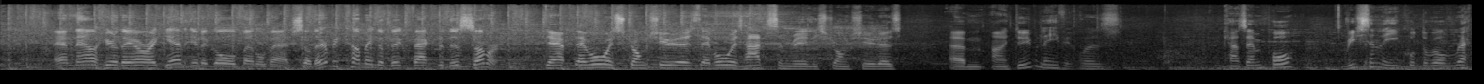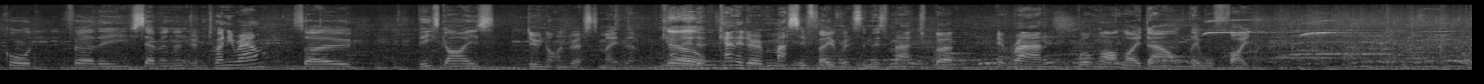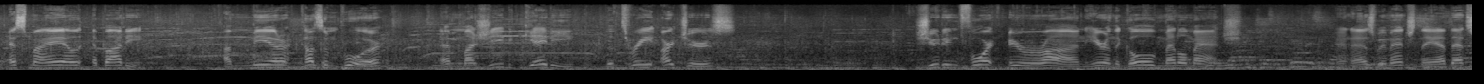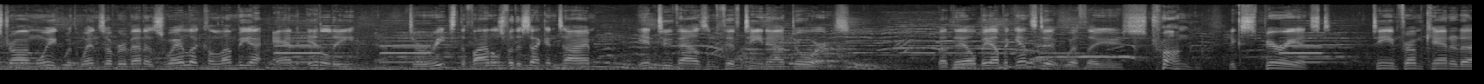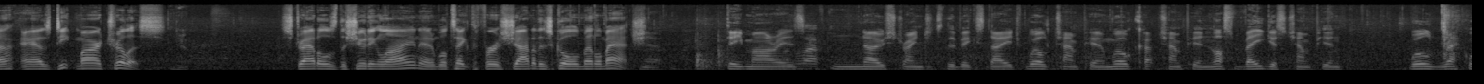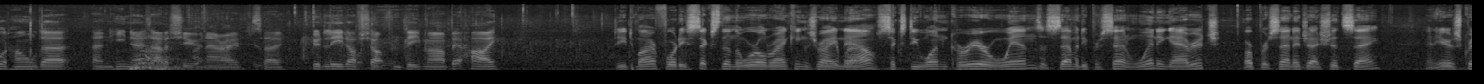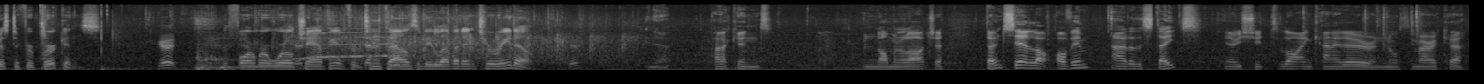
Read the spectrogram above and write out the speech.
And now here they are again in a gold medal match. So they're becoming a big factor this summer. Yeah, they're always strong shooters. They've always had some really strong shooters. Um, I do believe it was Kazempour recently equaled the world record for the 720 round. So these guys do not underestimate them. No. Canada, Canada are massive favourites in this match, but Iran will not lie down. They will fight. Esmaeil Ebadi, Amir Kazempour, and Majid Gheidi the three archers shooting for Iran here in the gold medal match. And as we mentioned, they had that strong week with wins over Venezuela, Colombia, and Italy to reach the finals for the second time in 2015 outdoors. But they'll be up against it with a strong, experienced team from Canada as Dietmar Trillus straddles the shooting line and will take the first shot of this gold medal match. Yeah. Dietmar is no stranger to the big stage. World champion, World Cup champion, Las Vegas champion, world record holder, and he knows how to shoot an arrow. So good lead-off shot from Dietmar, a bit high. Dietmar, 46th in the world rankings right now, 61 career wins, a 70% winning average, or percentage, I should say. And here's Christopher Perkins. Good. The former world Good. champion from 2011 in Torino. Good. Yeah. Perkins, phenomenal archer. Don't see a lot of him out of the States. You know, he shoots a lot in Canada and North America.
